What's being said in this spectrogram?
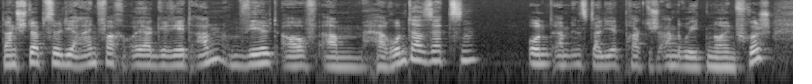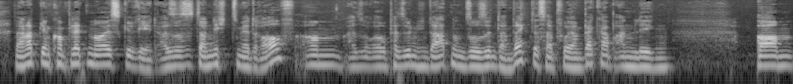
Dann stöpselt ihr einfach euer Gerät an, wählt auf ähm, Heruntersetzen und ähm, installiert praktisch Android 9 frisch. Dann habt ihr ein komplett neues Gerät. Also es ist dann nichts mehr drauf. Ähm, also eure persönlichen Daten und so sind dann weg. Deshalb vorher ein Backup anlegen. Ähm,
